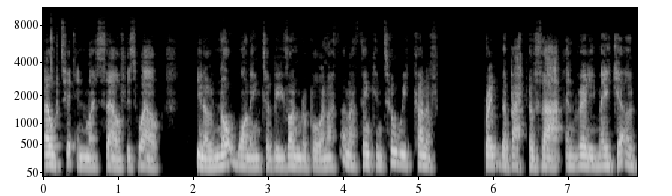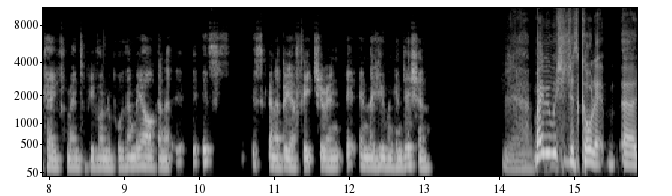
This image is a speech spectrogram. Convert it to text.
felt it in myself as well. You know, not wanting to be vulnerable, and I and I think until we kind of break the back of that and really make it okay for men to be vulnerable, then we are gonna it's it's going to be a feature in in the human condition. Yeah. Maybe we should just call it uh,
